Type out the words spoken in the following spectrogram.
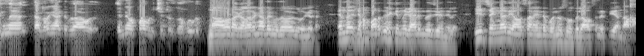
ഇന്ന് കല്ലറങ്ങാട്ട് പിതാവ് എന്നെ ഉൾപ്പെടെ വിളിച്ചിട്ടുണ്ട്. നമ്മളിവിടെ അവിടെ കലരങ്ങാട്ടൊക്കെ വിധവകൾ കേട്ടെ എന്താ ഞാൻ പറഞ്ഞു വെക്കുന്ന കാര്യം എന്താ വെച്ച് കഴിഞ്ഞാൽ ഈ ചെങ്ങാതി അവസാനം എന്റെ പൊന്നു സുഹൃത്തിൽ അവസാനം എത്തിയെന്താണ്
